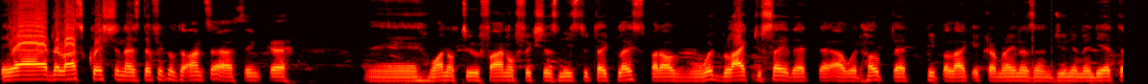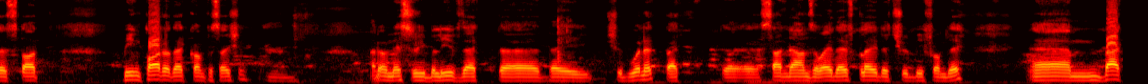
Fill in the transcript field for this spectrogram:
Yeah, the last question is difficult to answer. I think uh, uh, one or two final fixtures needs to take place, but I would like to say that uh, I would hope that people like Iqraam Rayners and Junior Mendieta start being part of that conversation. Um, I don't necessarily believe that uh, they should win it, but uh, Sundowns, the way they've played, it should be from there. Um, but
